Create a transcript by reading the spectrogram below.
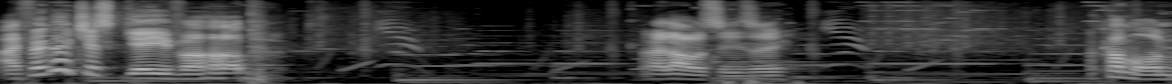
I think I just gave up. Alright, that was easy. Oh, come on.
